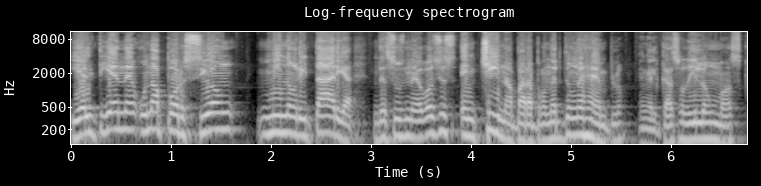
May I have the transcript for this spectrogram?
y él tiene una porción minoritaria de sus negocios en China, para ponerte un ejemplo, en el caso de Elon Musk,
